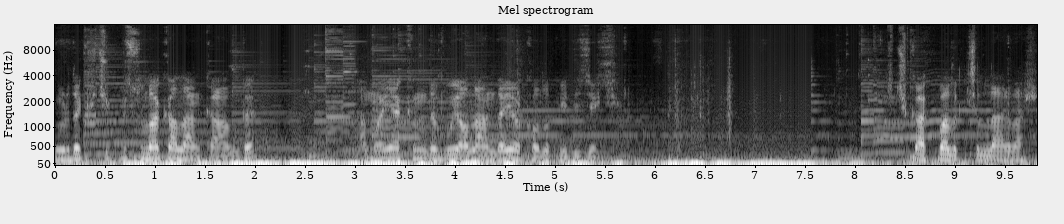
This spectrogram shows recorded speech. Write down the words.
Burada küçük bir sulak alan kaldı. Ama yakında bu alanda yok olup gidecek. Küçük akbalıkçılar var.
